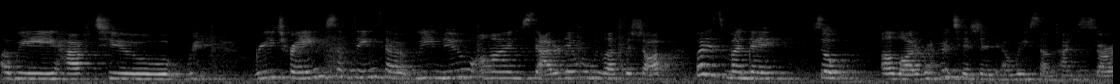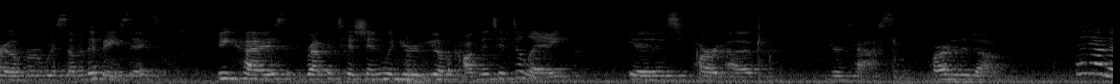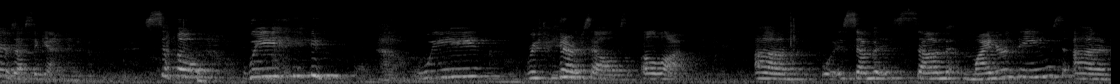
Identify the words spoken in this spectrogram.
Uh, we have to re- retrain some things that we knew on Saturday when we left the shop, but it's Monday, so a lot of repetition, and we sometimes start over with some of the basics because repetition, when you're you have a cognitive delay, is part of your task. part of the job. And there's us again. So we we repeat ourselves a lot. Um, some some minor things. Um,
